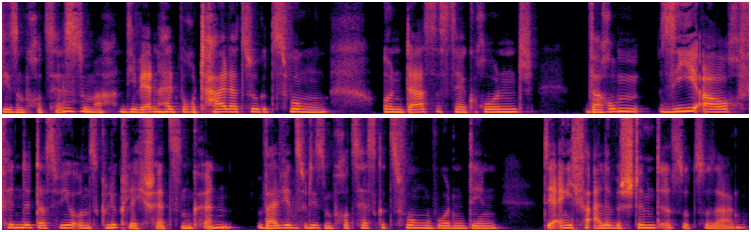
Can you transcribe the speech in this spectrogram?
diesen Prozess Mhm. zu machen. Die werden halt brutal dazu gezwungen. Und das ist der Grund, warum sie auch findet, dass wir uns glücklich schätzen können, weil wir Mhm. zu diesem Prozess gezwungen wurden, den, der eigentlich für alle bestimmt ist, sozusagen.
